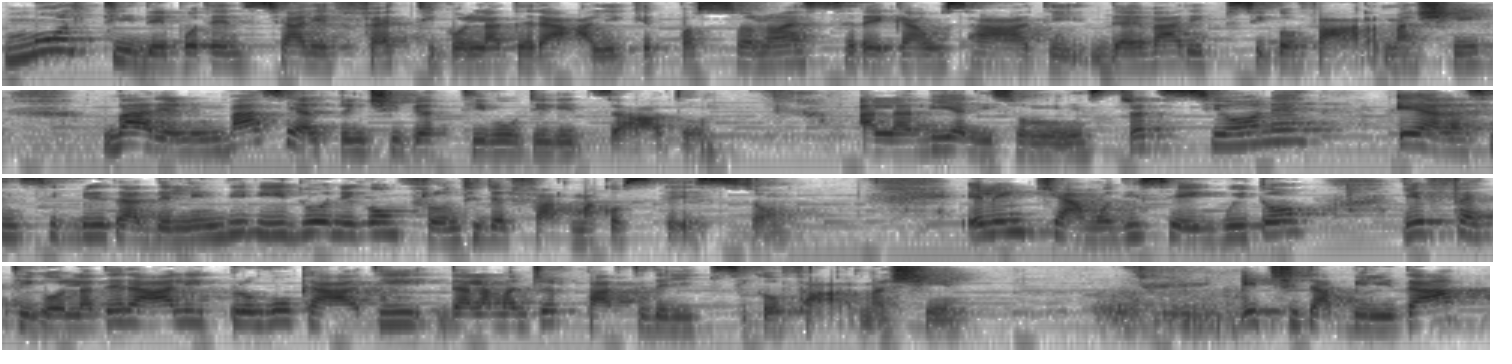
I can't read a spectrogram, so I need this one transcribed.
Molti dei potenziali effetti collaterali che possono essere causati dai vari psicofarmaci variano in base al principio attivo utilizzato, alla via di somministrazione e alla sensibilità dell'individuo nei confronti del farmaco stesso. Elenchiamo di seguito gli effetti collaterali provocati dalla maggior parte degli psicofarmaci. Eccitabilità,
